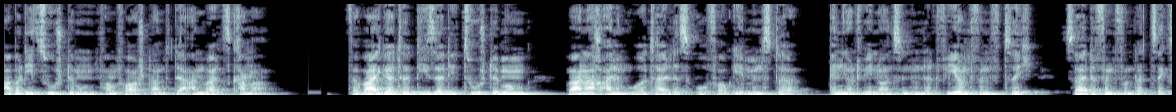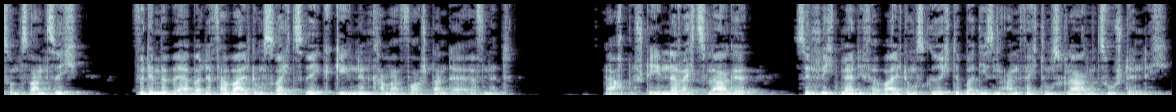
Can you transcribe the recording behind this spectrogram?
aber die Zustimmung vom Vorstand der Anwaltskammer. Verweigerte dieser die Zustimmung, war nach einem Urteil des OVG Münster NJW 1954 Seite 526 für den Bewerber der Verwaltungsrechtsweg gegen den Kammervorstand eröffnet. Nach bestehender Rechtslage sind nicht mehr die Verwaltungsgerichte bei diesen Anfechtungsklagen zuständig.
